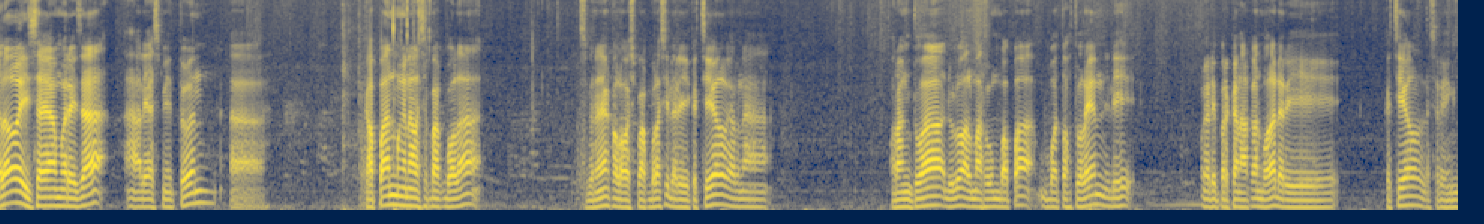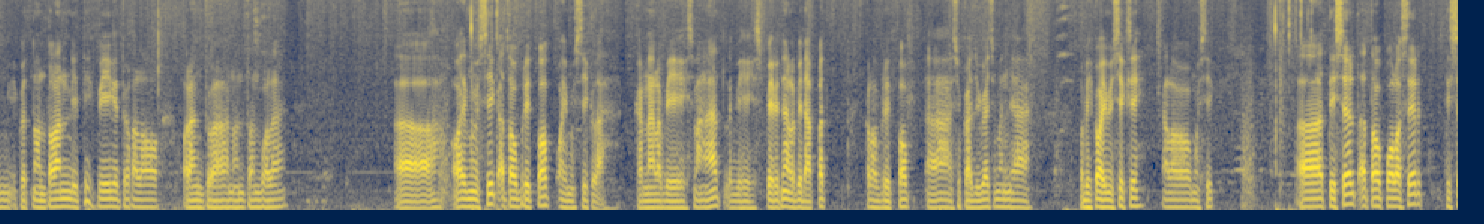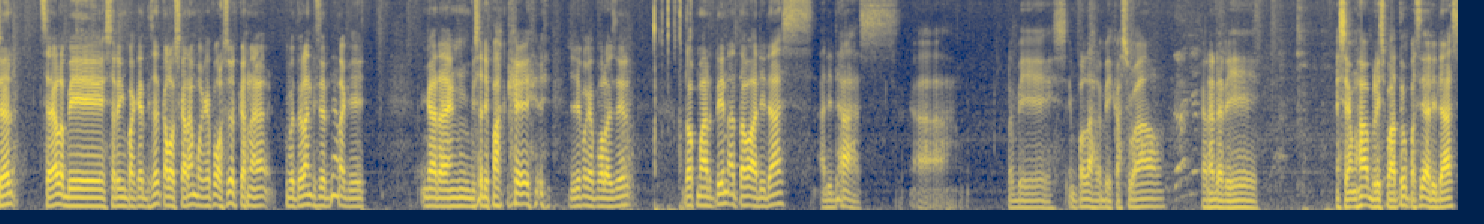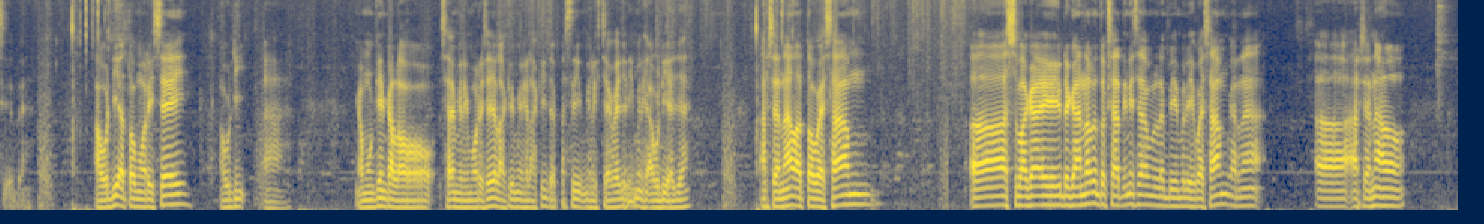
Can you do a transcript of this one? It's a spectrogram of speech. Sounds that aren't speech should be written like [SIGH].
Halo, saya Moreza alias Mitun. Uh, kapan mengenal sepak bola? Sebenarnya kalau sepak bola sih dari kecil karena orang tua dulu almarhum bapak botoh tulen jadi udah diperkenalkan bola dari kecil sering ikut nonton di TV gitu kalau orang tua nonton bola uh, oi musik atau Britpop oi musik lah karena lebih semangat lebih spiritnya lebih dapet. Kalau Britpop uh, suka juga cuman ya lebih ke oi musik sih kalau musik. Uh, t-shirt atau polo shirt? T-shirt saya lebih sering pakai t-shirt. Kalau sekarang pakai polo shirt karena kebetulan t-shirtnya lagi nggak ada yang bisa dipakai. [LAUGHS] Jadi pakai polo shirt. Doc Martin atau Adidas? Adidas. Uh, lebih simpel lah lebih kasual karena dari SMA beli sepatu pasti Adidas gitu. Audi atau Morrissey? Audi. Nah, nggak mungkin kalau saya milih Morrissey laki milih laki saya pasti milih cewek jadi milih Audi aja. Arsenal atau West Ham? Uh, sebagai The Gunner untuk saat ini saya lebih milih West Ham karena uh, Arsenal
